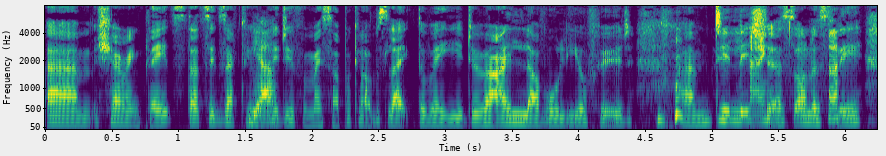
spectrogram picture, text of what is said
um, sharing plates. That's exactly Yeah. what I do for my supper clubs, like the way you do it. I love all your food. Um, delicious, honestly.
